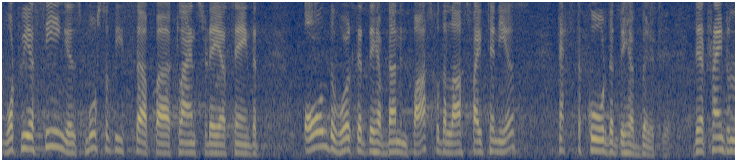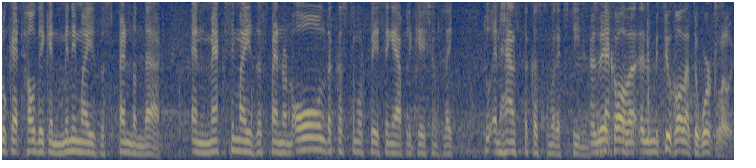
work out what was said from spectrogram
What we are seeing is most of these uh, uh, clients today are saying that all the work that they have done in past for the last five, ten years, that's the core that they have built. They're trying to look at how they can minimize the spend on that and maximize the spend on all the customer-facing applications like to enhance the customer experience. And So they call the- that, and people call that the workload.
